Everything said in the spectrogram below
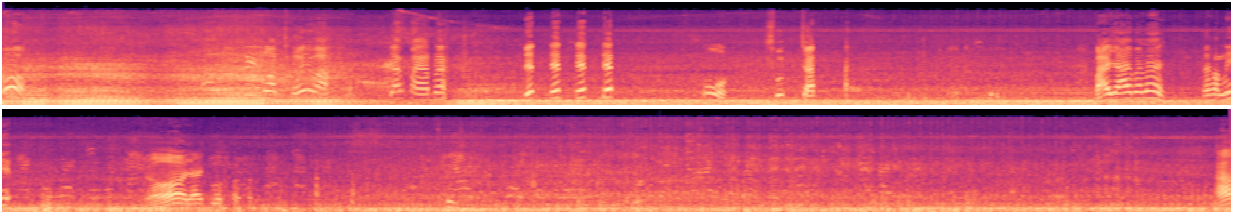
โอ้นี่รอดเฉยว่ะยาดไหมเด็ดเด็ดเด็ดเด็ดโอ้สุดจัดไปยายไปเลยไปฝั่งนี้อ๋อยายกลัวเอา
